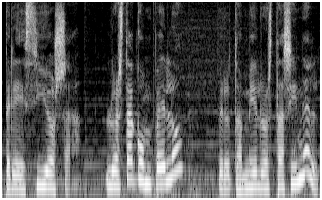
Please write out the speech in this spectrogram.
preciosa. Lo está con pelo, pero también lo está sin él.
